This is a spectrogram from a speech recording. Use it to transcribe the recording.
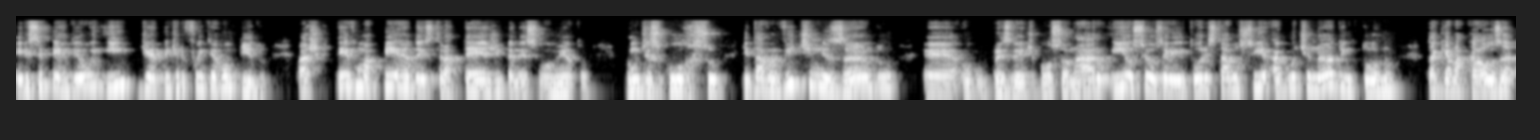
ele se perdeu e de repente ele foi interrompido. Acho que teve uma perda estratégica nesse momento um discurso que estava vitimizando é, o presidente Bolsonaro e os seus eleitores estavam se aglutinando em torno daquela causa,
